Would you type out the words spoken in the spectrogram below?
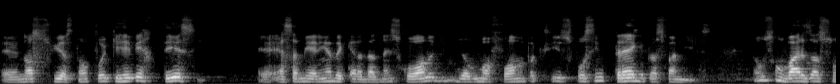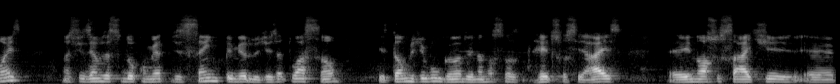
é, nossa sugestão foi que revertesse é, essa merenda que era dada na escola, de, de alguma forma, para que isso fosse entregue para as famílias. Então, são várias ações. Nós fizemos esse documento de 100 primeiros dias de atuação, estamos divulgando nas nossas redes sociais é, e nosso site é,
